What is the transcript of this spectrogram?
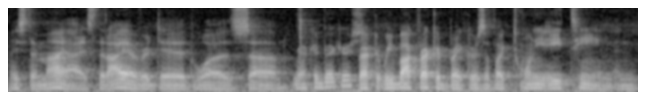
at least in my eyes, that I ever did was uh, Record breakers. record Reebok record breakers of like 2018, and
